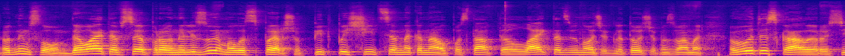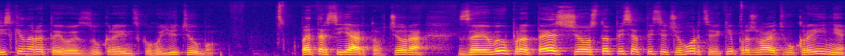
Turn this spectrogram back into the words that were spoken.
Одним словом, давайте все проаналізуємо, але спершу підпишіться на канал, поставте лайк та дзвіночок для того, щоб ми з вами витискали російські наративи з українського Ютубу. Петер Сіярто вчора заявив про те, що 150 тисяч угорців, які проживають в Україні,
